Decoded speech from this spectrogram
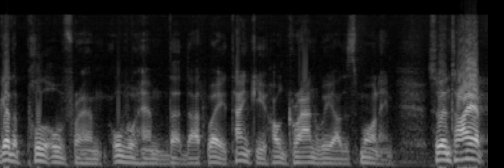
Get a pull over him over him that, that way. Thank you, how grand we are this morning. So the entire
